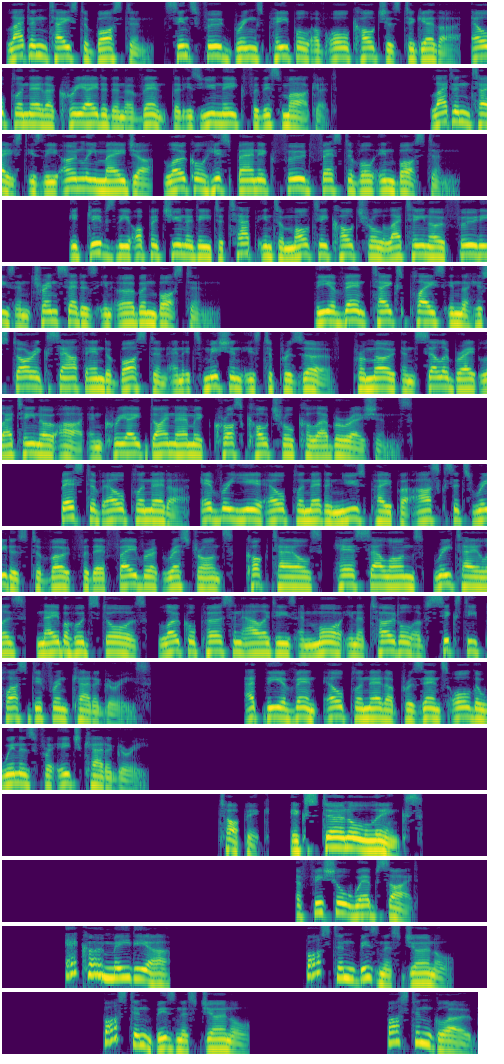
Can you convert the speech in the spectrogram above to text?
Latin Taste of Boston, since food brings people of all cultures together, El Planeta created an event that is unique for this market. Latin Taste is the only major, local Hispanic food festival in Boston. It gives the opportunity to tap into multicultural Latino foodies and trendsetters in urban Boston. The event takes place in the historic South End of Boston and its mission is to preserve, promote and celebrate Latino art and create dynamic cross-cultural collaborations. Best of El Planeta. Every year El Planeta newspaper asks its readers to vote for their favorite restaurants, cocktails, hair salons, retailers, neighborhood stores, local personalities and more in a total of 60 plus different categories. At the event El Planeta presents all the winners for each category. External links Official website. Echo Media. Boston Business Journal. Boston Business Journal. Boston Globe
